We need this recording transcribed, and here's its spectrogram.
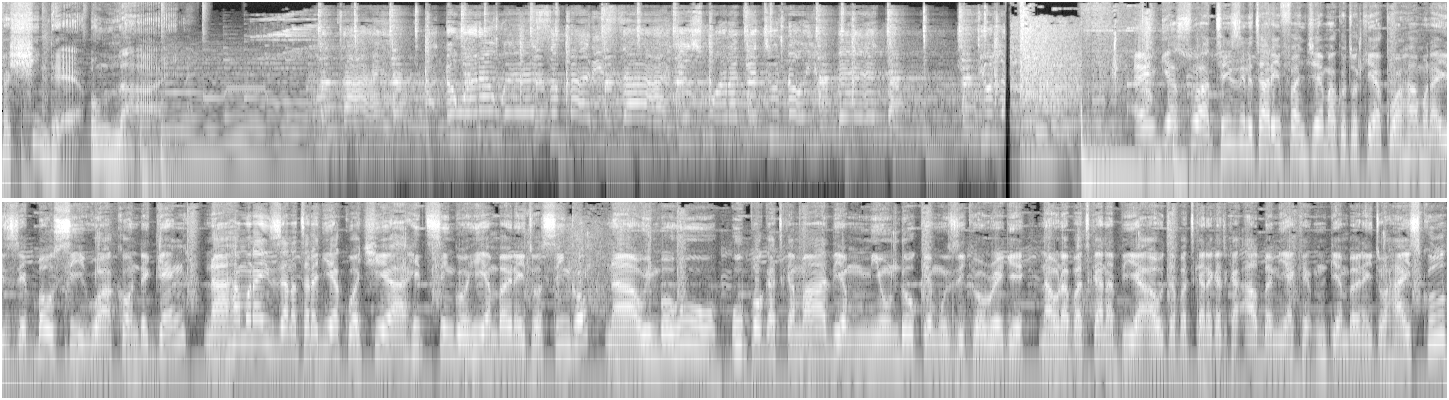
Kashinde Online. And guess what? Hizi ni taarifa njema kutokea kwa Harmonize bosi wa Konde Gang, na Harmonize anatarajia kuachia hit single hii ambayo inaitwa Single, na wimbo huu upo katika maadhi ya miondoko ya muziki wa reggae na unapatikana pia au utapatikana katika albamu yake mpya ambayo inaitwa High School,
